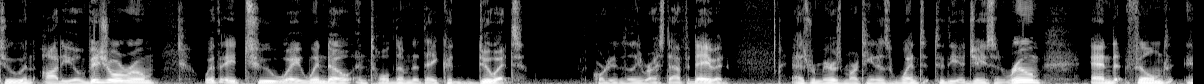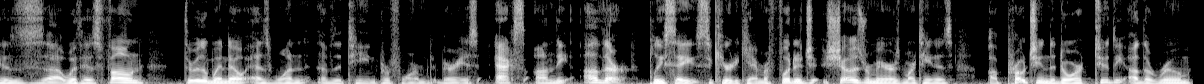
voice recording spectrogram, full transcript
to an audio-visual room with a two way window and told them that they could do it, according to the arrest affidavit. As Ramirez Martinez went to the adjacent room and filmed his uh, with his phone, through the window as one of the teen performed various acts on the other. Police say security camera footage shows Ramirez Martinez approaching the door to the other room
